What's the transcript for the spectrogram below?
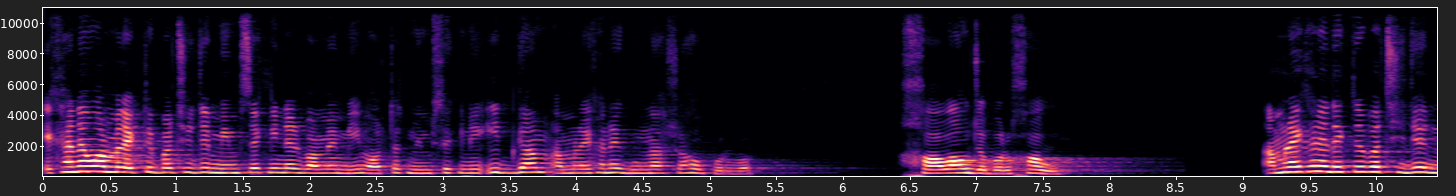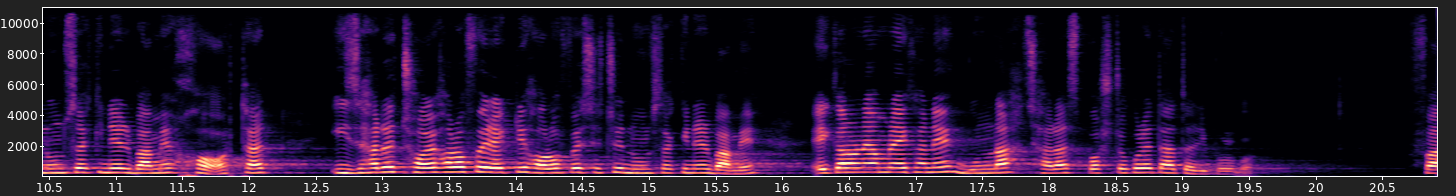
এখানেও আমরা দেখতে পাচ্ছি যে মিম সেকিনের বামে মিম, অর্থাৎ মিম সেকিনে ঈদগাম আমরা এখানে গুন্না সহ পড়ব। খাওয়াও জবর, খাও। আমরা এখানে দেখতে পাচ্ছি যে নুন সাকিনের বামে খ, অর্থাৎ ইজহারের ছয় হরফের একটি হরফ এসেছে নুন সাকিনের বামে এই কারণে আমরা এখানে গুন্না ছাড়া স্পষ্ট করে তাড়াতাড়ি পড়ব ফা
